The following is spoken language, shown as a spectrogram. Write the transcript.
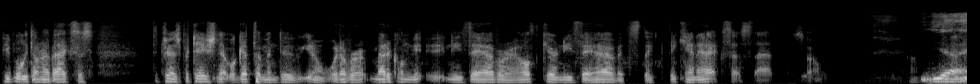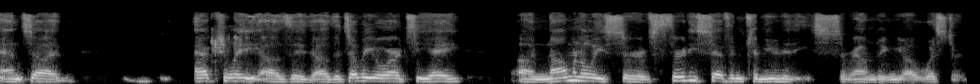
people who don't have access to transportation that will get them into you know whatever medical needs they have or healthcare needs they have it's they, they can't access that so yeah, and so actually, uh, the, uh, the WRTA uh, nominally serves 37 communities surrounding uh, Worcester.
